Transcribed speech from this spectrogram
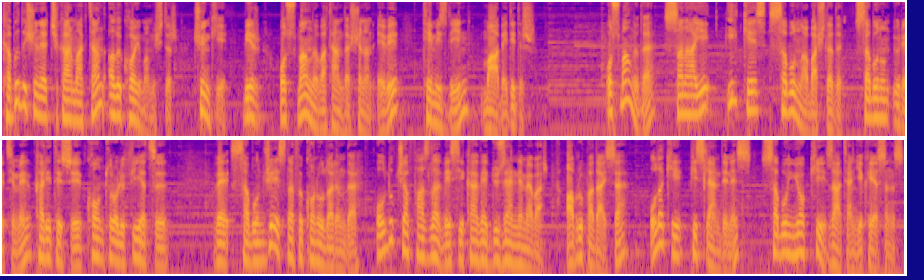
kapı dışına çıkarmaktan alıkoymamıştır. Çünkü bir Osmanlı vatandaşının evi temizliğin mabedidir. Osmanlı'da sanayi ilk kez sabunla başladı. Sabunun üretimi, kalitesi, kontrolü fiyatı ve sabuncu esnafı konularında oldukça fazla vesika ve düzenleme var. Avrupa'da ise ola ki pislendiniz, sabun yok ki zaten yıkayasınız.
